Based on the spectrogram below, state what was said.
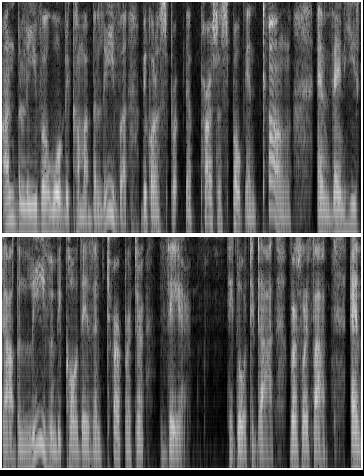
unbeliever will become a believer because the person spoke in tongue, and then he start believing because there's interpreter there. Hey, glory to God. Verse 25. And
